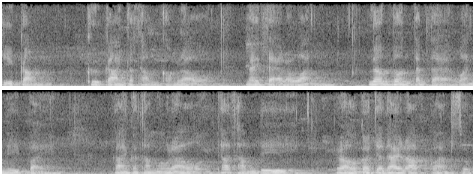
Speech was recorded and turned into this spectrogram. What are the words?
ที่กรรม คือการกระทำของเราในแต่ละวัน เริ่มต้นตั้งแต่วันนี้ไป การกระทำของเราถ้าทำดี เราก็จะได้รับความสุข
